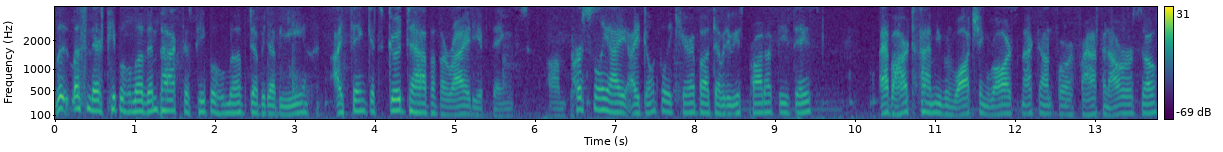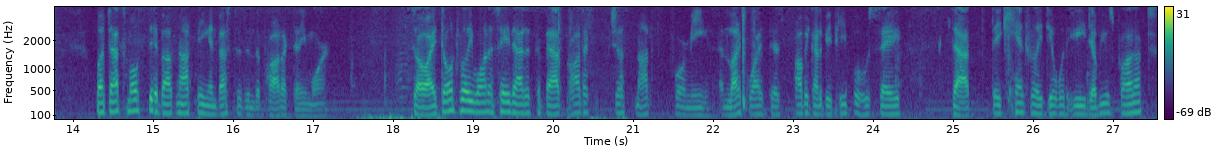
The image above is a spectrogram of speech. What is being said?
listen, there's people who love Impact. There's people who love WWE. I think it's good to have a variety of things. Um, personally, I, I don't really care about WWE's product these days. I have a hard time even watching Raw or SmackDown for, for half an hour or so, but that's mostly about not being invested in the product anymore. So I don't really want to say that it's a bad product, just not for me. And likewise, there's probably going to be people who say that they can't really deal with AEW's product,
